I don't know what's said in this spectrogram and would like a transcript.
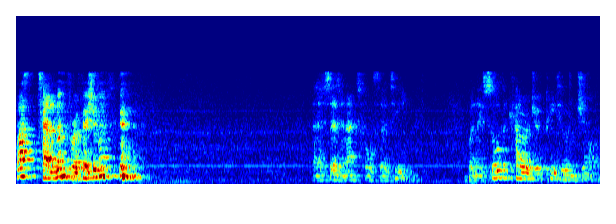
That's telling them for a fisherman. and uh, it says in Acts 4.13, when they saw the courage of Peter and John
